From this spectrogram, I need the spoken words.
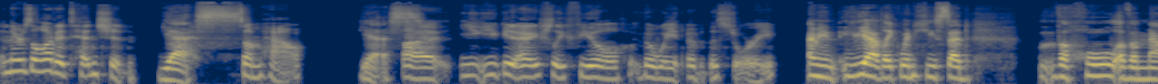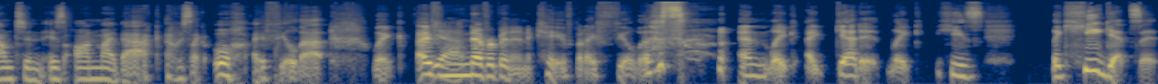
and there's a lot of tension Yes. somehow Yes. uh you you could actually feel the weight of the story I mean, yeah, like when he said the whole of a mountain is on my back, I was like, oh, I feel that. Like, I've Yeah. never been in a cave, but I feel this. and like, I get it. Like, he's like, he gets it.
